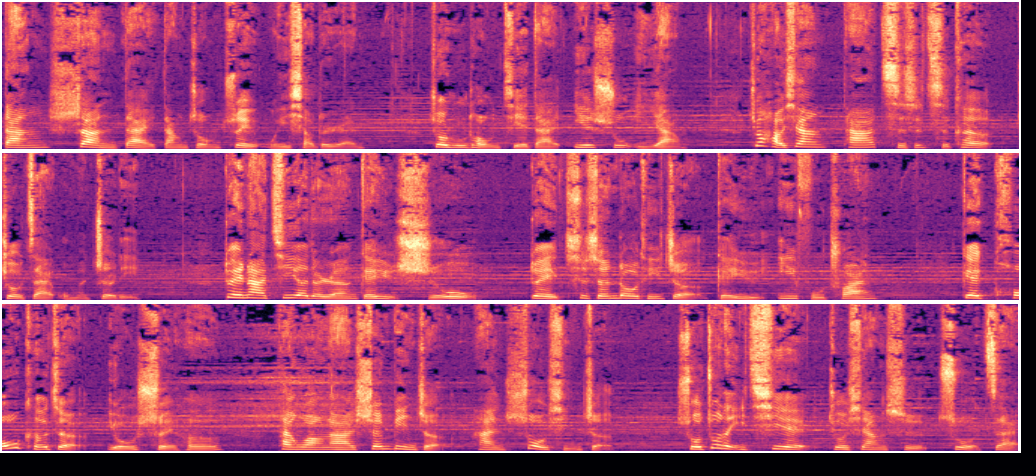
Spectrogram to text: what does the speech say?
当善待当中最微小的人，就如同接待耶稣一样，就好像他此时此刻就在我们这里。对那饥饿的人给予食物，对赤身露体者给予衣服穿，给口渴者有水喝，探望那生病者和受刑者，所做的一切，就像是坐在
